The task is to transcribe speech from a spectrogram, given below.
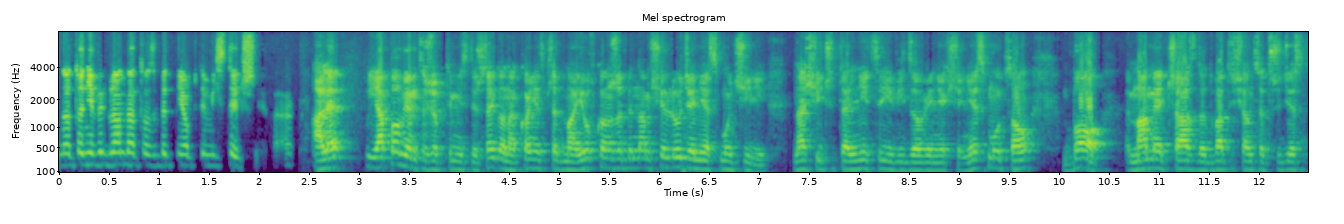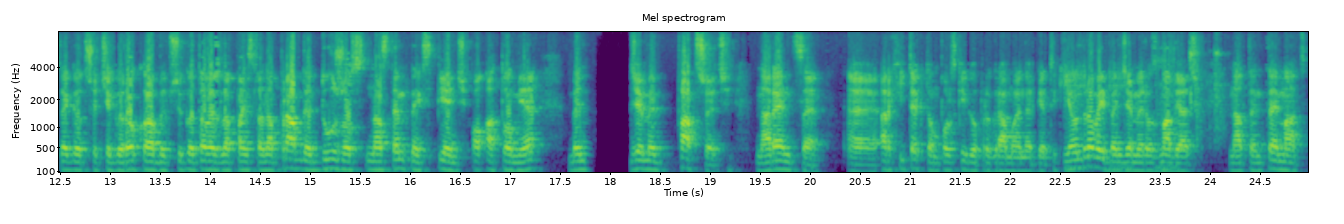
no to nie wygląda to zbytnio optymistycznie. Tak? Ale ja powiem coś optymistycznego na koniec przed majówką, żeby nam się ludzie nie smucili. Nasi czytelnicy i widzowie niech się nie smucą, bo mamy czas do 2033 roku, aby przygotować dla Państwa naprawdę dużo następnych spięć o atomie. Będziemy patrzeć na ręce e, architektom Polskiego Programu Energetyki Jądrowej, będziemy rozmawiać na ten temat.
